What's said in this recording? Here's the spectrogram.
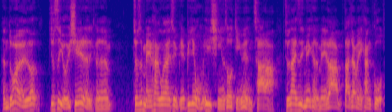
很多人说就是有一些人可能就是没看过那支影片，毕竟我们疫情的时候点阅很差啦，就那一支影片可能没拉，大家没看过，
